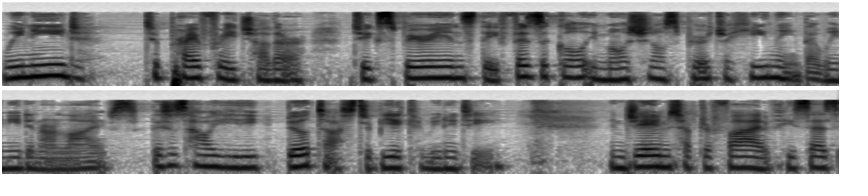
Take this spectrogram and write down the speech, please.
We need to pray for each other to experience the physical, emotional, spiritual healing that we need in our lives. This is how He built us to be a community. In James chapter 5, he says,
